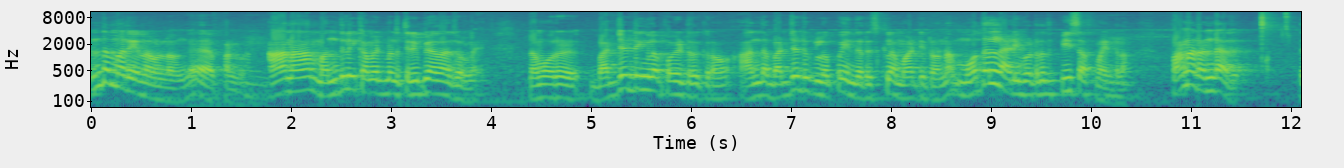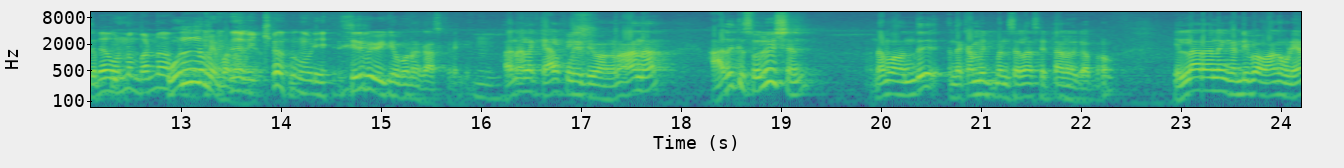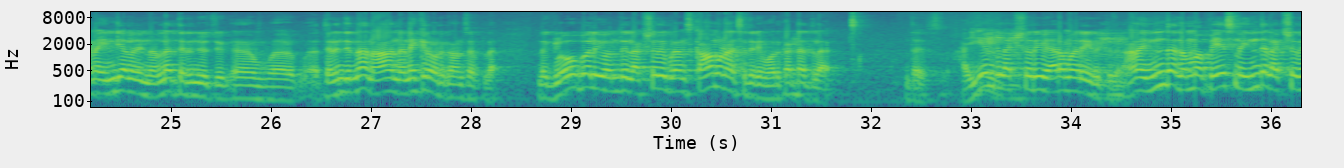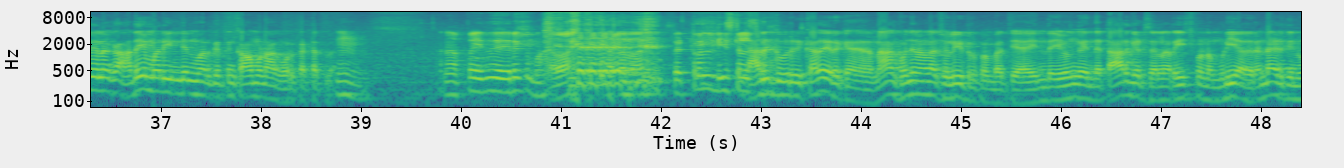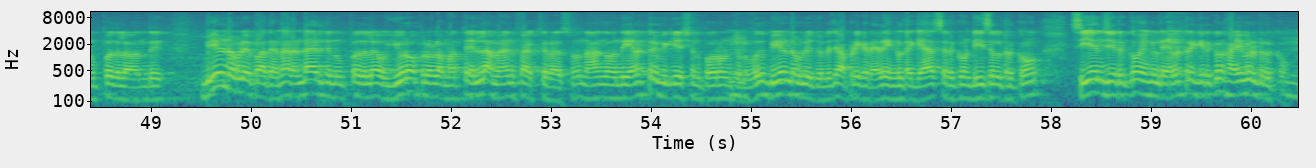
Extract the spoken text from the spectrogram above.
அந்த மாதிரி எல்லாம் உள்ளவங்க பண்ணலாம் ஆனால் மந்த்லி கமிட்மெண்ட் திருப்பியாக தான் சொன்னேன் நம்ம ஒரு பட்ஜெட்டிங்கில் போயிட்டு இருக்கிறோம். அந்த பட்ஜெட்டுக்குள்ளே போய் இந்த ரிஸ்கில் மாட்டிட்டோம்னா முதல்ல அடிபடுறது பீஸ் ஆஃப் மைண்ட் தான். பணம் ரெண்டாவது. ஒன்றும் பண்ண ஒண்ணுமே பண்ண விற்க முடியாது. திருப்பி விற்க போனால் காசு கிடைக்கும் அதனால கால்குலேட்டிவ் வாங்கணும். ஆனால் அதுக்கு சொல்யூஷன் நம்ம வந்து அந்த கமிட்மெண்ட்ஸ் எல்லாம் செட் ஆனதுக்கப்புறம் எல்லாராலையும் கண்டிப்பாக வாங்க முடியும். ஏன்னா இந்தியாவில் நீ நல்லா தெரிஞ்சு வச்சு தெரிஞ்சுன்னா நான் நினைக்கிற ஒரு கான்செப்டில் இந்த குளோபலி வந்து லக்ஸரி பிராண்ட்ஸ் காமன் ஆச்சு தெரியுமா? ஒரு கட்டத்தில். இந்த ஹையண்ட் லக்ஸரி வேற மாதிரி இருக்குது. ஆனால் இந்த நம்ம பேசின இந்த லக்ஷரியெல்லாம் அதே மாதிரி இந்தியன் மார்க்கெட்டும் காமன் ஆகும் ஒரு கட்டத்தில். அப்ப இது இருக்குமா? Petrol diesel. அதுக்கு ஒரு கதை இருக்கேன் நான் கொஞ்ச நாளாக சொல்லிட்டு இருப்பேன் பார்த்தியா இந்த இவங்க இந்த டார்கெட்ஸ் எல்லாம் ரீச் பண்ண முடியாது. ரெண்டாயிரத்தி முப்பதில் வந்து பிஎன்டபிள்யூ பார்த்தேன்னா ரெண்டாயிரத்தி முப்பதில் யூரோப்பில் உள்ள மற்ற எல்லா மேனுஃபேக்சரர்ஸும் நாங்கள் வந்து எலக்ட்ரிஃபிகேஷன் போகிறோம்னு சொல்லும்போது பிஎன்டபிள்யூ சொல்லிச்சு அப்படி கிடையாது. எங்கள்கிட்ட கேஸ் இருக்கும் டீசல் இருக்கும் சிஎன்ஜி இருக்கும் எங்கள்கிட்ட எலக்ட்ரிக் இருக்கும் ஹைபிரிட் இருக்கும்.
